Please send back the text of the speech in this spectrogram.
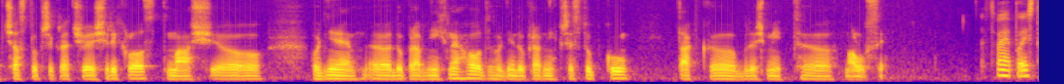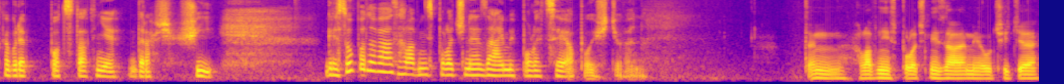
často překračuješ rychlost, máš hodně dopravních nehod, hodně dopravních přestupků, tak eh, budeš mít eh, malusy. Tvoje pojistka bude podstatně dražší. Kde jsou podle vás hlavní společné zájmy policie a pojišťoven? Ten hlavní společný zájem je určitě eh,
